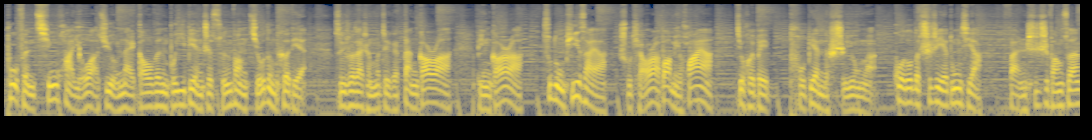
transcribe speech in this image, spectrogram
部分氢化油啊，具有耐高温、不易变质、存放久等特点。所以说，在什么这个蛋糕啊、饼干啊、速冻披萨呀、薯条啊、爆米花呀，就会被普遍的使用了。过多的吃这些东西啊，反式脂肪酸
